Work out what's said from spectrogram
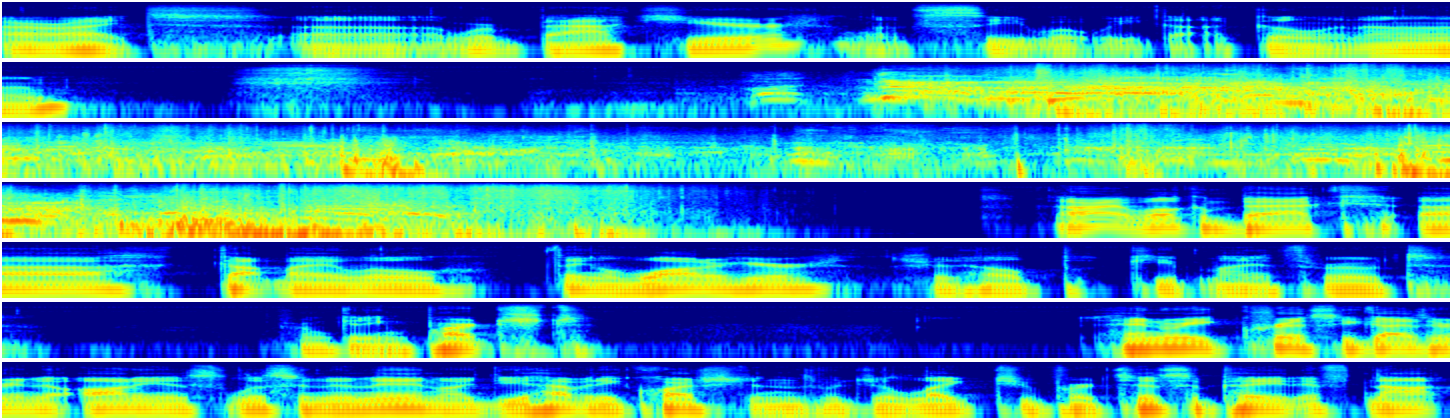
All right, uh, we're back here. Let's see what we got going on. All right, welcome back. Uh, got my little thing of water here. Should help keep my throat from getting parched. Henry, Chris, you guys are in the audience listening in. Do you have any questions? Would you like to participate? If not,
